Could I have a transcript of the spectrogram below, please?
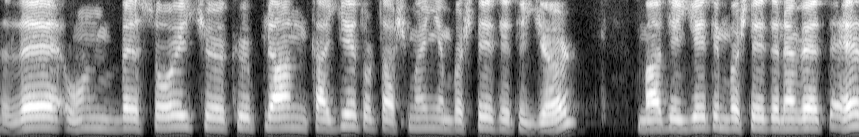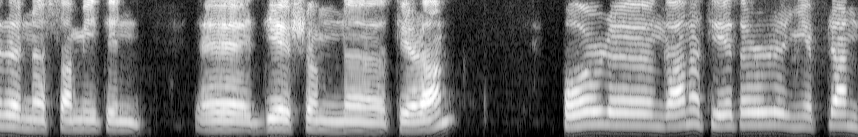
Dhe unë besoj që ky plan ka gjetur tashmë një mbështetje të gjerë, madje gjeti mbështetjen e vet edhe në samitin e djeshëm në Tiranë. Por nga ana tjetër, një plan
